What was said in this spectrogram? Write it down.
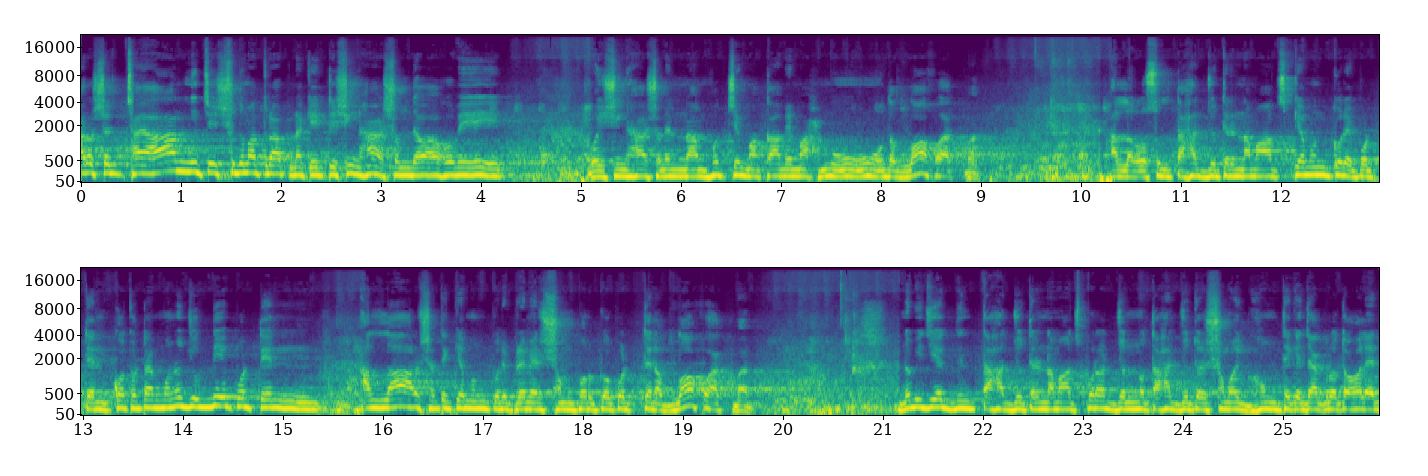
আরশের ছায়ার নিচে শুধুমাত্র আপনাকে একটি সিংহাসন দেওয়া হবে। ওই সিংহাসনের নাম হচ্ছে মাকামে মাহমুদ। আল্লাহ আকবার। আল্লাহ রসুল তাহাজ্জুতের নামাজ কেমন করে পড়তেন, কতটা মনোযোগ দিয়ে পড়তেন, আল্লাহর সাথে কেমন করে প্রেমের সম্পর্ক করতেন, আল্লাহ আকবার। নবীজি একদিন তাহাজ্জুতের নামাজ পড়ার জন্য তাহাজ্জুতের সময় ঘুম থেকে জাগ্রত হলেন।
